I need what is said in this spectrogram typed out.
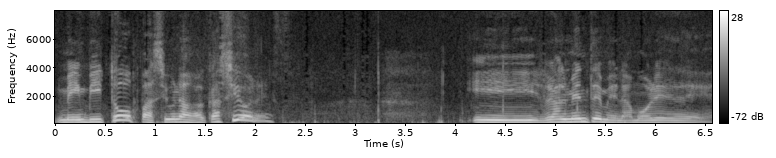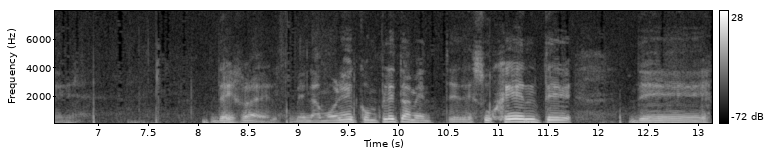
Me invitó, pasé unas vacaciones y realmente me enamoré de, de Israel. Me enamoré completamente de su gente, de,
